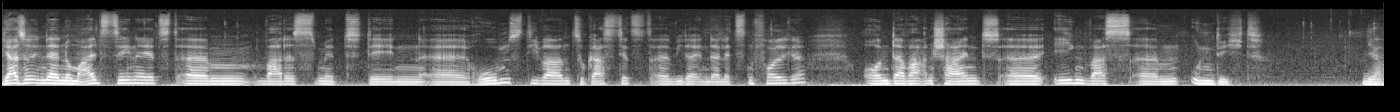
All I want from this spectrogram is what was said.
Ja, also in der Normalszene jetzt ähm, war das mit den äh, Roms, die waren zu Gast jetzt äh, wieder in der letzten Folge. Und da war anscheinend äh, irgendwas ähm, undicht. Ja.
